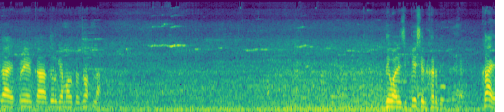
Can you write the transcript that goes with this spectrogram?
गाय प्रियंका दुर्गा मावतो झोपला. दिवाळीची स्पेशल खरेदी. काय?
